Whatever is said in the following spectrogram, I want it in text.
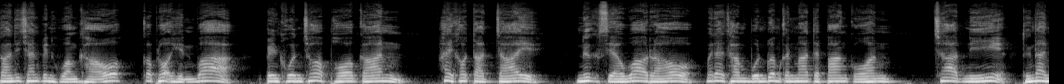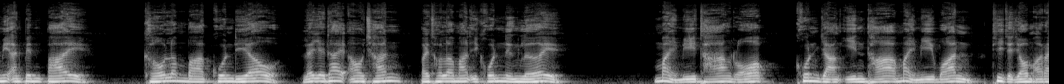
การที่ฉันเป็นห่วงเขาก็เพราะเห็นว่าเป็นคนชอบพอกัน ให้เขาตัดใจ นึกเสียว่าเราไม่ได้ทำบุญร่วมกันมาแต่ปางก่อน ชาตินี้ถึงได้มีอันเป็นไป เขาลำบากคนเดียว และจะได้เอาฉันไปทรมานอีกคนหนึ่งเลย ไม่มีทางหรอก คนอย่างอินทาไม่มีวันที่จะยอมอะไร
